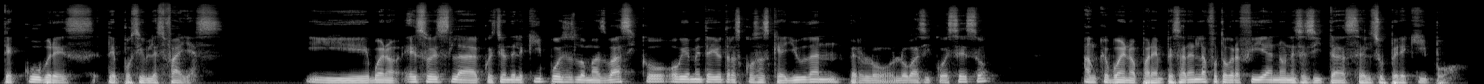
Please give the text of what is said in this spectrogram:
te cubres de posibles fallas. Y bueno, eso es la cuestión del equipo, eso es lo más básico. Obviamente hay otras cosas que ayudan, pero lo, lo básico es eso. Aunque bueno, para empezar en la fotografía no necesitas el super equipo.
